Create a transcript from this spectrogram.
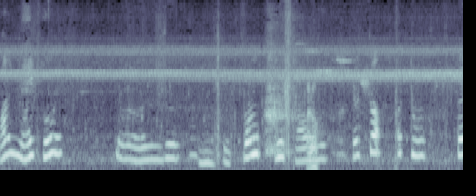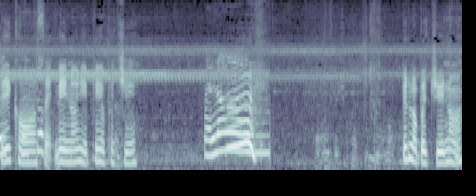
có nói rồi Nó nhảy vui Vâng, cứ khó. Alo. Nó cho nó tu. bé khó sẽ đi nó gì bé phải chế Phải lo. bé lọc phải chế nó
